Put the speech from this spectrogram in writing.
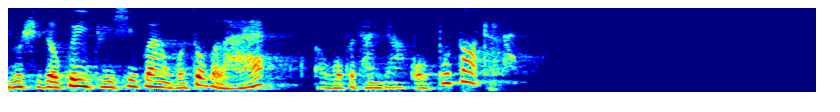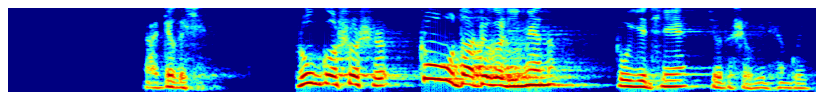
有许多规矩习惯，我做不来，我不参加，我不到这来啊！这个行。如果说是住到这个里面呢，住一天就得守一天规矩，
